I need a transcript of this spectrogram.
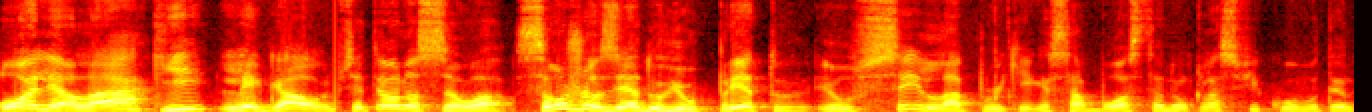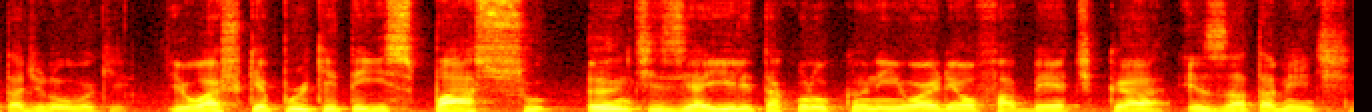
olha lá que legal. Pra você ter uma noção, ó, São José do Rio Preto, eu sei lá por que essa bosta não classificou. Vou tentar de novo aqui. Eu acho que é porque tem espaço antes, e aí ele tá colocando em ordem alfabética exatamente.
